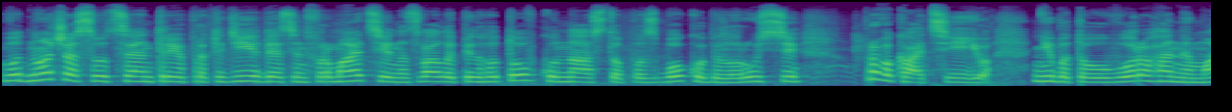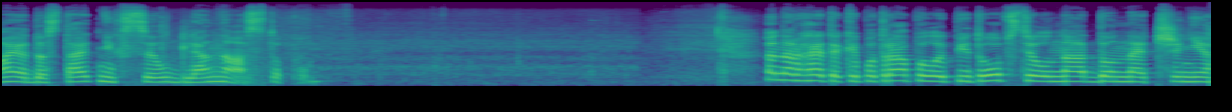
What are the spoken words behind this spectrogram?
Водночас у центрі протидії дезінформації назвали підготовку наступу з боку Білорусі провокацією, нібито у ворога немає достатніх сил для наступу. Енергетики потрапили під обстріл на Донеччині.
